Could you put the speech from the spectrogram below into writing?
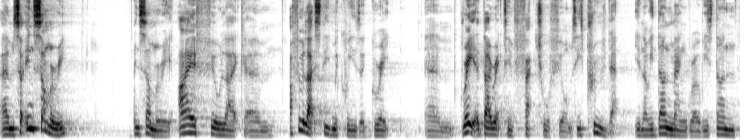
Um, so in summary, in summary, I feel like um, I feel like Steve McQueen's a great, um, great at directing factual films. He's proved that. You know, he's done Mangrove. He's done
